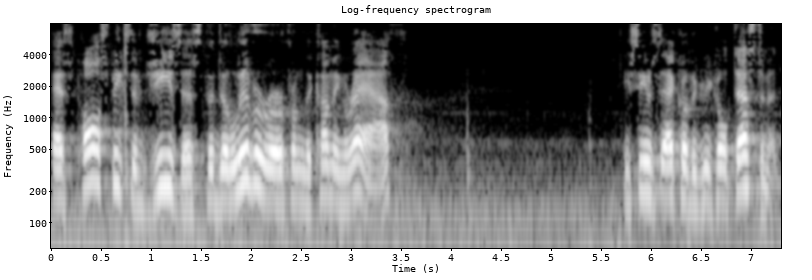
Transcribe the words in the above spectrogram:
as Paul speaks of Jesus, the deliverer from the coming wrath, he seems to echo the Greek Old Testament,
